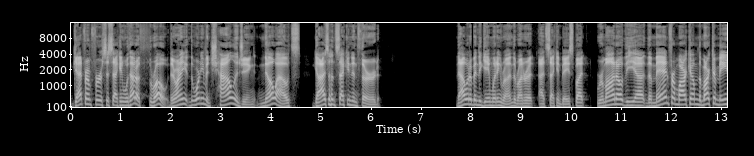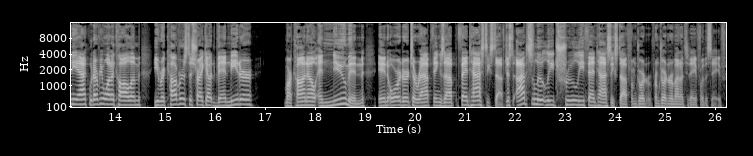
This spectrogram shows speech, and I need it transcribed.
get from first to second without a throw. They weren't, they weren't even challenging, no outs, guys on second and third. That would have been the game winning run, the runner at, at second base. But Romano, the uh, the man from Markham, the Markham maniac, whatever you want to call him, he recovers to strike out Van Meter, Marcano, and Newman in order to wrap things up. Fantastic stuff, just absolutely, truly fantastic stuff from Jordan from Jordan Romano today for the save.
